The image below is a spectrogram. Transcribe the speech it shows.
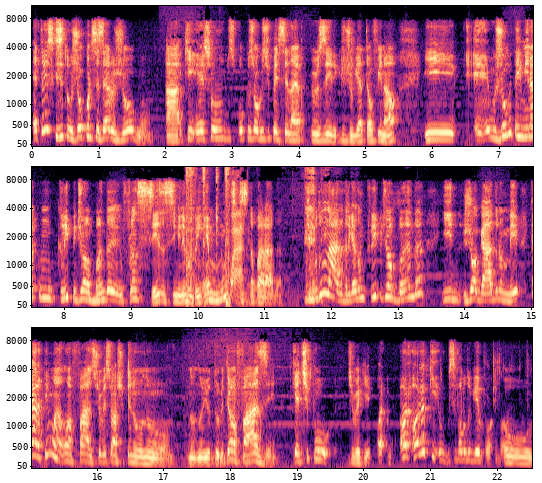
É tão esquisito o jogo quando você zera o jogo. Ah, que esse foi um dos poucos jogos de PC da época que eu usei, que eu joguei até o final. E eh, o jogo termina com um clipe de uma banda francesa, se me lembro bem. É muito Quase. esquisita a parada. Tipo, do nada, tá ligado? Um clipe de uma banda e jogado no meio. Cara, tem uma, uma fase, deixa eu ver se eu acho aqui no, no, no, no YouTube. Tem uma fase que é tipo. Deixa eu ver aqui. Olha, olha, olha o que você falou do game, o,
